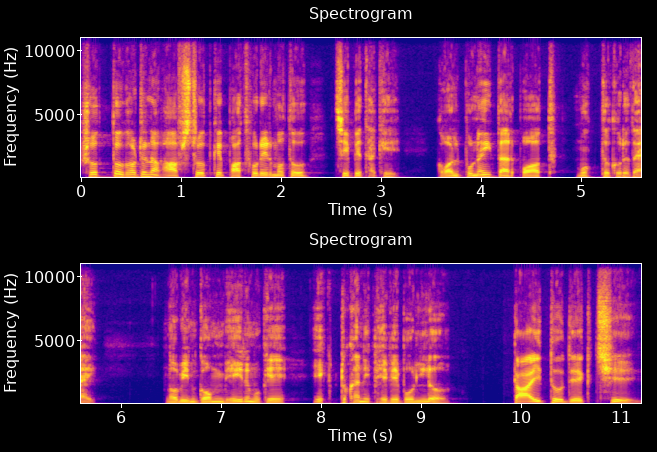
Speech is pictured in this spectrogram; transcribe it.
সত্য ঘটনা ভাবস্রোতকে পাথরের মতো চেপে থাকে কল্পনাই তার পথ মুক্ত করে দেয়। নবীন গম্ভীর মুখে একটুখানি ভেবে বলল তাই তো দেখছি।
